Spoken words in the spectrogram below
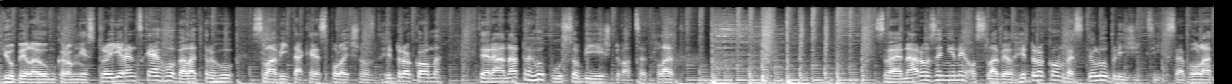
Jubileum kromě strojírenského veletrhu slaví také společnost Hydrokom, která na trhu působí již 20 let. Své narozeniny oslavil Hydrokom ve stylu blížících se voleb.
